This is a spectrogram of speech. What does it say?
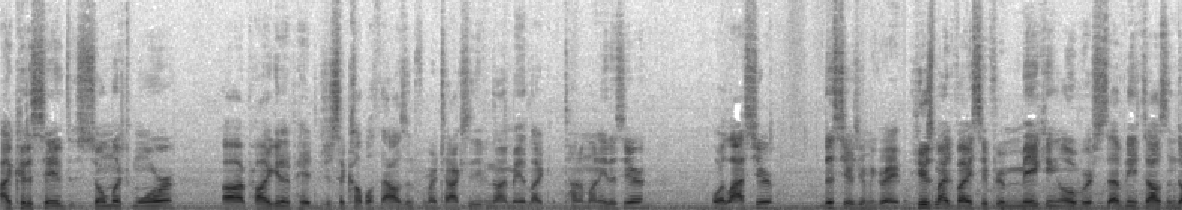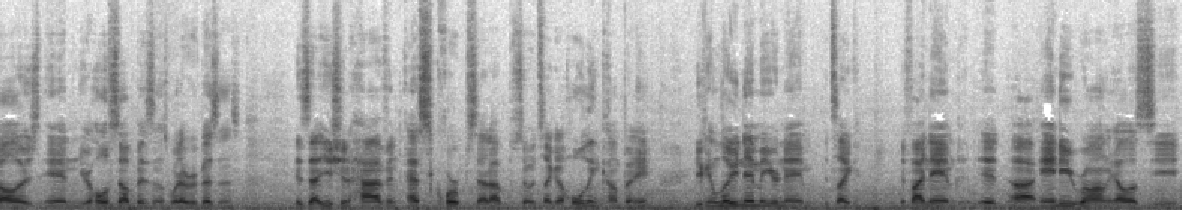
I could have saved so much more. Uh, probably gonna pay just a couple thousand for my taxes, even though I made like a ton of money this year or last year. This year's gonna be great. Here's my advice: if you're making over seventy thousand dollars in your wholesale business, whatever business, is that you should have an S corp set up. So it's like a holding company. You can literally name it your name. It's like if I named it uh, Andy Rong LLC.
